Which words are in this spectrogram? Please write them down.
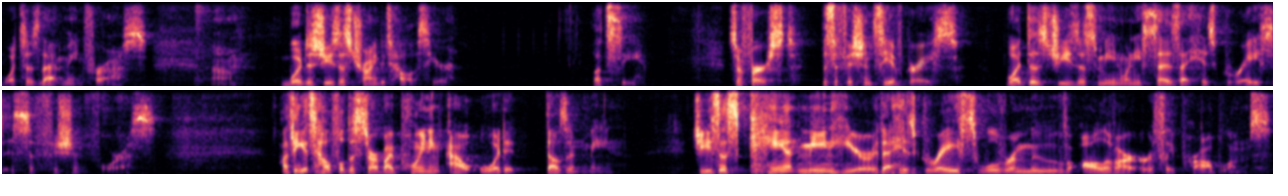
What does that mean for us? Um, what is Jesus trying to tell us here? Let's see. So, first, the sufficiency of grace. What does Jesus mean when he says that his grace is sufficient for us? I think it's helpful to start by pointing out what it doesn't mean. Jesus can't mean here that his grace will remove all of our earthly problems.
